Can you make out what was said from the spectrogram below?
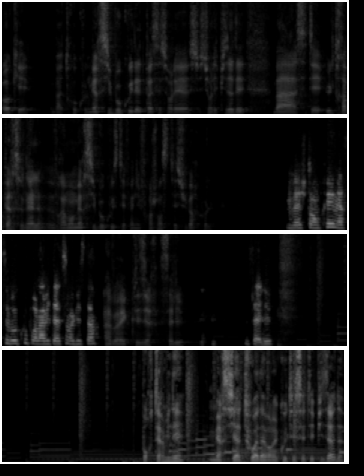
Ok, bah, trop cool. Merci beaucoup d'être passé sur l'épisode. et bah, c'était ultra personnel. Vraiment, merci beaucoup, Stéphanie. Franchement, c'était super cool. Bah, je t'en prie. Merci beaucoup pour l'invitation, Augustin. Ah bah, avec plaisir. Salut. Salut. Pour terminer, merci à toi d'avoir écouté cet épisode.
